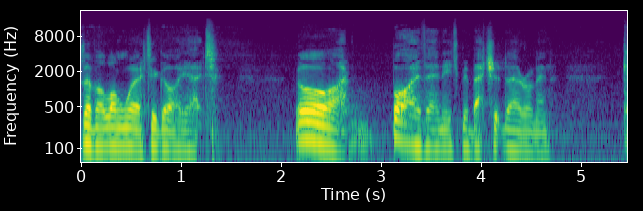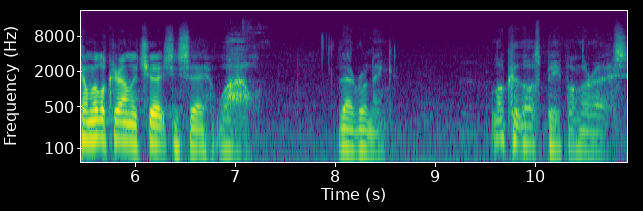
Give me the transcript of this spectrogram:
they've a long way to go yet? Oh, boy, they need to be better at their running. Can we look around the church and say, wow, they're running? Look at those people on the race.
